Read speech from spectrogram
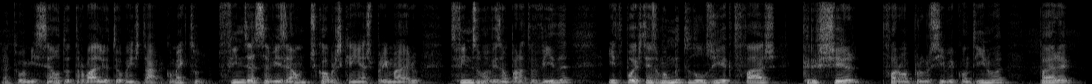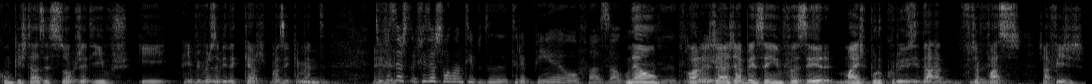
a tua missão, o teu trabalho, o teu bem-estar. Como é que tu defines essa visão, descobres quem és primeiro, defines uma visão para a tua vida e depois tens uma metodologia que te faz crescer de forma progressiva e contínua para conquistar esses objetivos e, e viveres a vida que queres, basicamente. Hum. Tu é. fizeste, fizeste, algum tipo de terapia ou fazes algum Não, tipo de terapia? olha, já, já pensei em fazer, mais por curiosidade. Já hum. faço, já fiz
